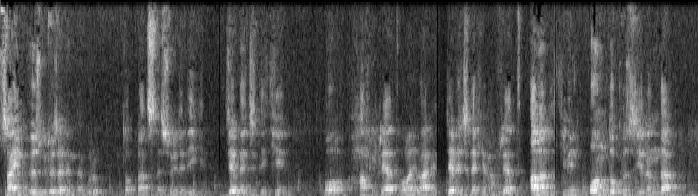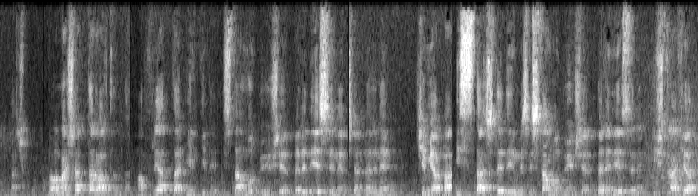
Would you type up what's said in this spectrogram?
Sayın Özgür Özel'in de grup toplantısında söylediği gibi Cebeci'deki o hafriyat olayı var ya, Cebeci'deki hafriyat alanı 2019 yılında açık. Normal şartlar altında hafriyatla ilgili İstanbul Büyükşehir Belediyesi'nin işlemlerini kim yapar? İstaç dediğimiz İstanbul Büyükşehir Belediyesi'nin iştiraki yapar.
